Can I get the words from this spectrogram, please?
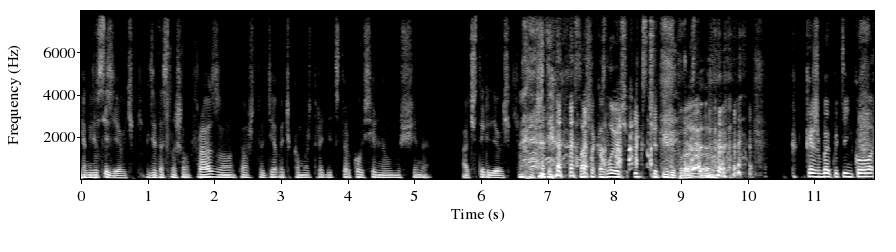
Я И где-то все девочки. где-то слышал фразу, то, что девочка может родиться только у сильного мужчины. А 4 девочки. Саша Козлович X4 просто. Кэшбэк у Тинькова.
